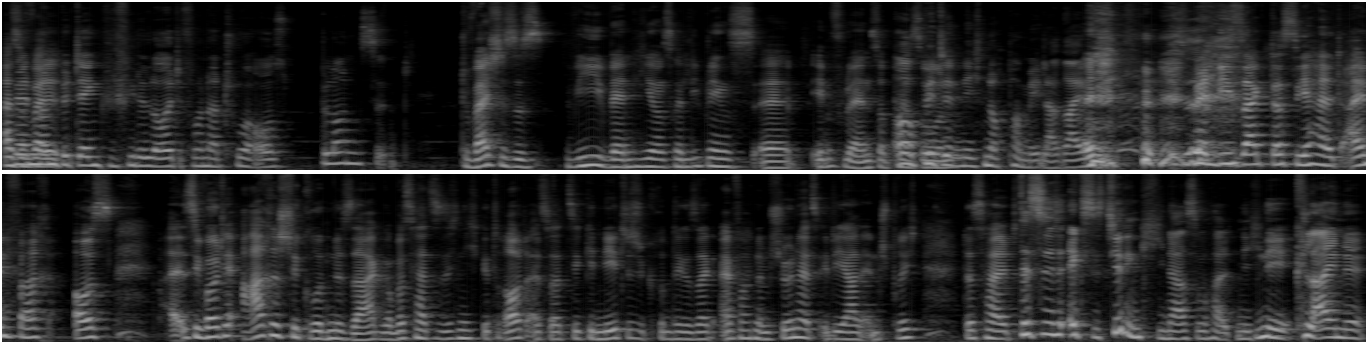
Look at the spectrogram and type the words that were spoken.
Also, wenn weil man bedenkt, wie viele Leute von Natur aus blond sind. Du weißt, es ist wie wenn hier unsere Lieblings-Influencer-Person, Oh, bitte nicht noch Pamela Reif. wenn die sagt, dass sie halt einfach aus, äh, sie wollte arische Gründe sagen, aber es hat sie sich nicht getraut, also hat sie genetische Gründe gesagt, einfach einem Schönheitsideal entspricht, das halt, Das ist, existiert in China so halt nicht. Nee. Kleine,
